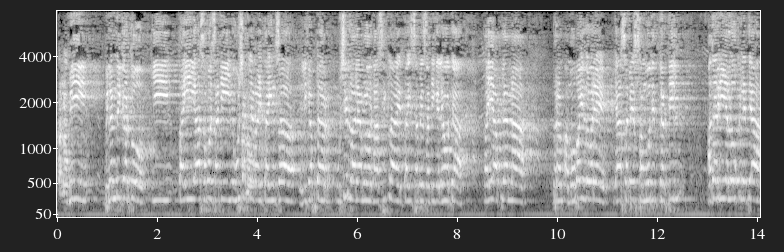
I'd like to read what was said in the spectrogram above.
मी विनंती करतो की ताई या सभेसाठी येऊ शकल्या नाही ताईंचं हेलिकॉप्टर उशीर झाल्यामुळे नाशिकला आहे. ताई सभेसाठी गेल्या होत्या. ताई आपल्याला भर- मोबाईलद्वारे या सभेत संबोधित करतील. आदरणीय लोकनेत्या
